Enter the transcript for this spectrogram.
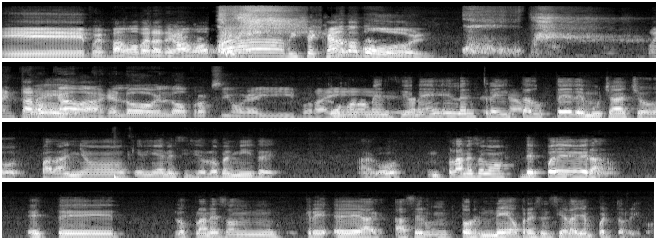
Eh, pues vamos, espérate, vamos para Mr. Camabol. Cuéntanos, Bueno. Cama, ¿qué es lo, qué es lo próximo que hay por ahí? Como lo mencioné en la entrevista de ustedes, muchachos, para el año que viene, si Dios lo permite, agosto, planes son como después de verano. Este, los planes son cre- eh, hacer un torneo presencial allá en Puerto Rico.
